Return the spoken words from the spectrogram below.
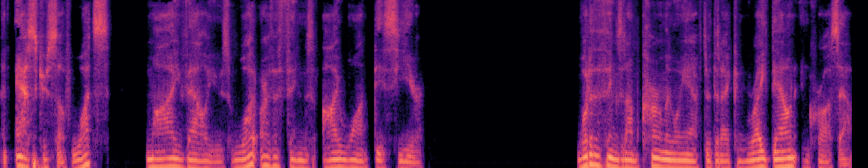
and ask yourself what's my values? What are the things I want this year? What are the things that I'm currently going after that I can write down and cross out?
